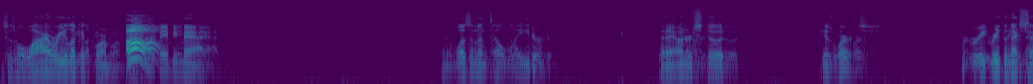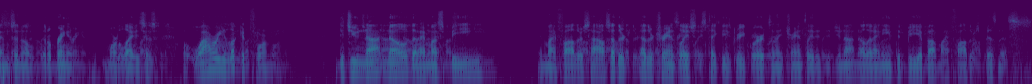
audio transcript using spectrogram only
He says, Well, why were you looking for me? Oh, it made me mad. And it wasn't until later that I understood his words. Read, read the next sentence and it'll, it'll bring it more to light. He says, Why were you looking for me? Did you not know that I must be in my father's house? Other, other translations take these Greek words and they translate it, Did you not know that I need to be about my father's business?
